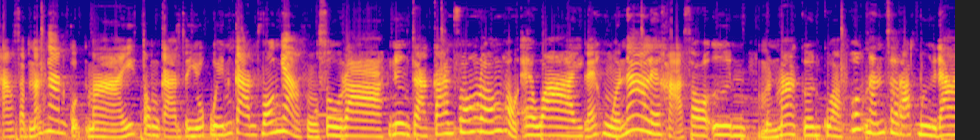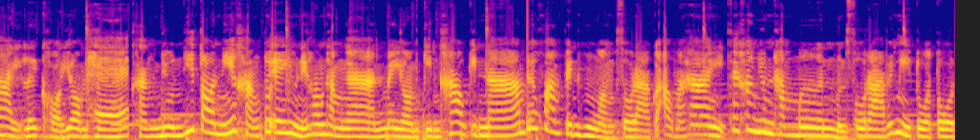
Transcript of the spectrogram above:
ทางสำนักงานกฎหมายต้องการจะยกเว้นการฟ้องหย่าของโซรา เนื่องจากการฟ้องร้องของแอร์วายและหัวหน้าเลขาซออื่นมันมากเกินกว่าพวกนั้นจะรับมือได้ เลยขอยอมแพ้คังยุนที่ตอนนี้ขังตัวเองอยู่ในห้องทำงาน ไม่ยอมกินข้าวกินน้ำด้วยความเป็นห่วงโซราก็เอามาให้ แต่คังยุนทำเมินเหมือนโซราไม่มีตัวตน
